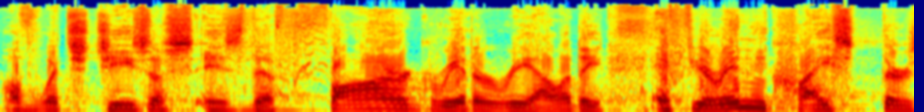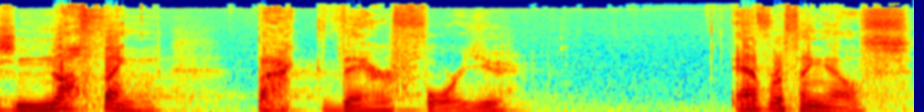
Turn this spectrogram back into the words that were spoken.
of which Jesus is the far greater reality. If you're in Christ, there's nothing back there for you. Everything else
